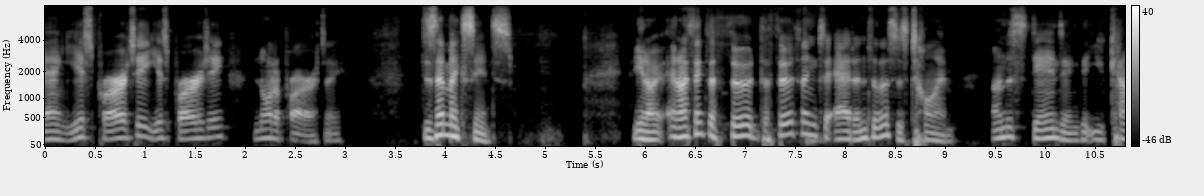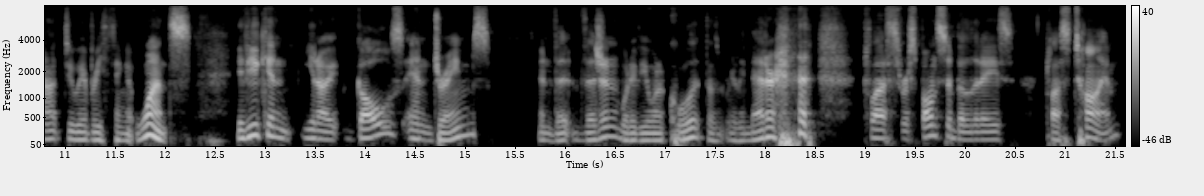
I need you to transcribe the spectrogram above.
Bang, yes, priority, yes, priority, not a priority. Does that make sense? You know, and I think the third the third thing to add into this is time. Understanding that you can't do everything at once. If you can, you know, goals and dreams and vision, whatever you want to call it, doesn't really matter, plus responsibilities, plus time,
